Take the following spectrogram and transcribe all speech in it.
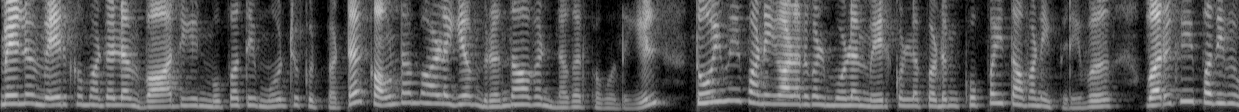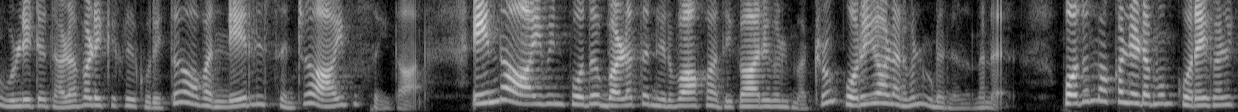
மேலும் மேற்கு மண்டலம் வார்டியின் முப்பத்தி மூன்றுக்குட்பட்ட கவுண்டம்பாளையம் பிருந்தாவன் நகர் பகுதியில் தூய்மை பணியாளர்கள் மூலம் மேற்கொள்ளப்படும் குப்பை தவணை பிரிவு வருகை பதிவு உள்ளிட்ட நடவடிக்கைகள் குறித்து அவர் நேரில் சென்று ஆய்வு செய்தார். இந்த ஆய்வின் போது பலத்த நிர்வாக அதிகாரிகள் மற்றும் பொறியாளர்கள் உடனிருந்தனர். பொதுமக்களிடமும் குறைகள்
